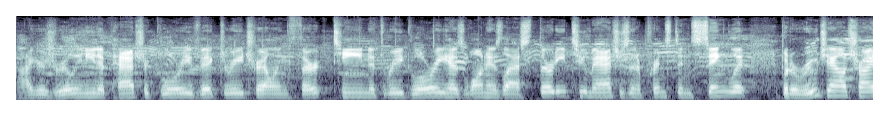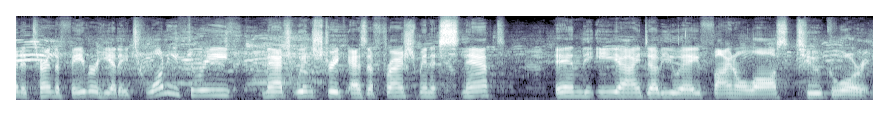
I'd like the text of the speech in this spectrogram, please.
Tigers really need a Patrick Glory victory, trailing 13 to 3. Glory has won his last 32 matches in a Princeton singlet, but Arujau trying to turn the favor. He had a 23 match win streak as a freshman. It snapped in the EIWA final loss to Glory.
